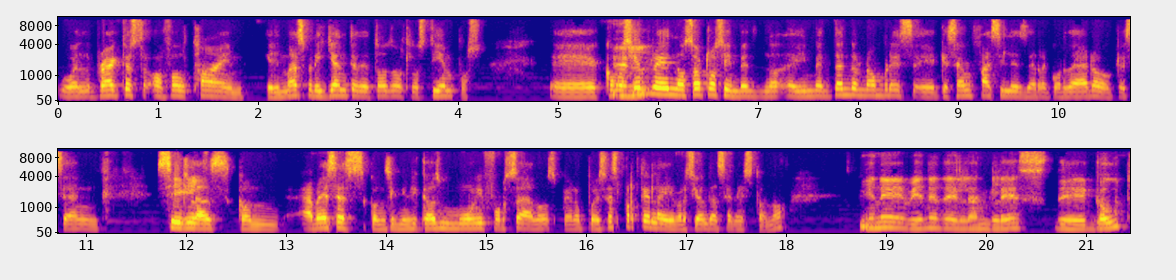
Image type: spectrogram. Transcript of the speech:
o el of All Time, el más brillante de todos los tiempos. Eh, como siempre, nosotros inventando nombres eh, que sean fáciles de recordar o que sean siglas con a veces con significados muy forzados, pero pues es parte de la diversión de hacer esto, ¿no? Viene, viene del inglés de GOAT,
